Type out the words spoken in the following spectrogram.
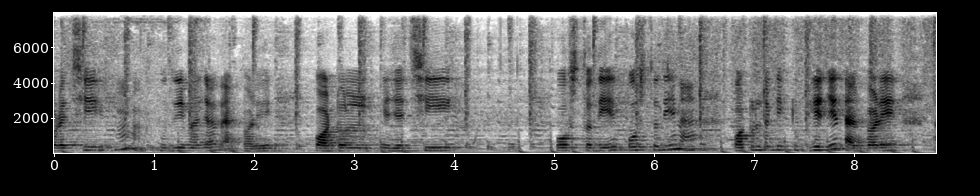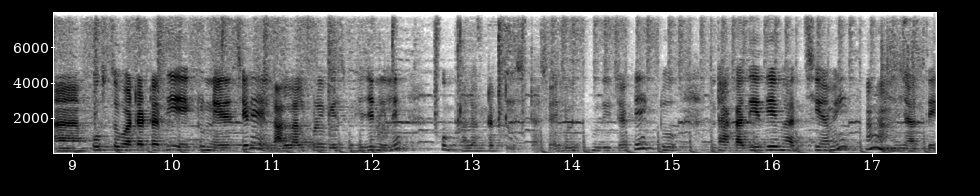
করেছি, হুম কুদরি ভাজা, তারপরে পটল ভেজেছি পোস্ত দিয়ে পোস্ত দিয়ে না পটলটাকে একটু ভেজে তারপরে পোস্ত বাটাটা দিয়ে একটু নেড়ে চেড়ে লাল লাল করে বেশ ভেজে নিলে খুব ভালো একটা টেস্ট আসে। এখানে খুঁদিটাকে একটু ঢাকা দিয়ে দিয়ে ভাজছি আমি, হুম, যাতে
